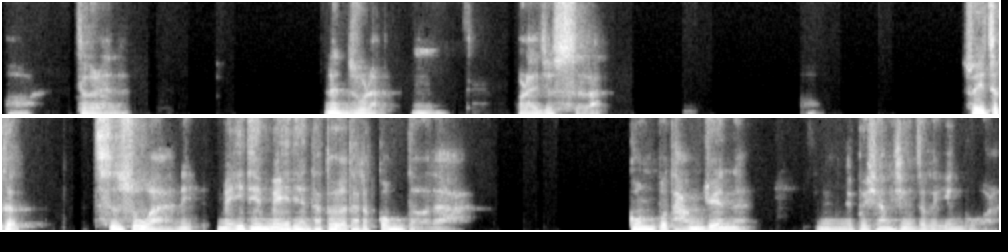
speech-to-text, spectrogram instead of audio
哦，这个人愣住了，嗯，后来就死了。所以这个吃素啊，你每一天每一天，它都有它的功德的，功不唐捐呢。你不相信这个因果了，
